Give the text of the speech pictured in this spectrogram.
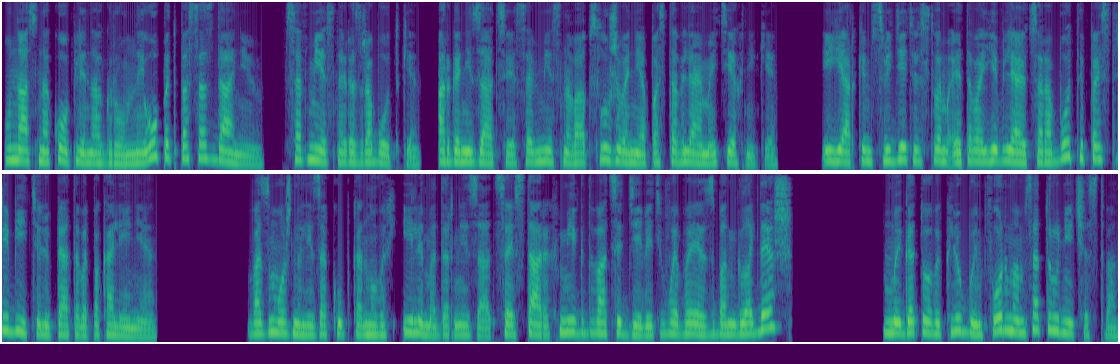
У нас накоплен огромный опыт по созданию, совместной разработке, организации совместного обслуживания поставляемой техники. И ярким свидетельством этого являются работы по истребителю пятого поколения, Возможно ли закупка новых или модернизация старых МиГ-29 ВВС Бангладеш? Мы готовы к любым формам сотрудничества.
